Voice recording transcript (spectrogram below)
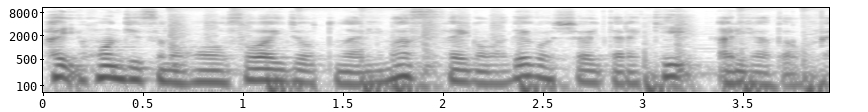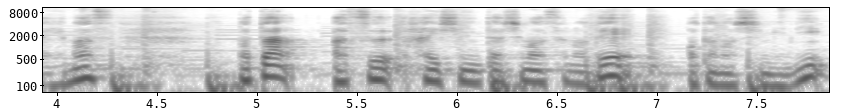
はい本日の放送は以上となります。最後までご視聴いただきありがとうございます。また明日配信いたしますのでお楽しみに。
